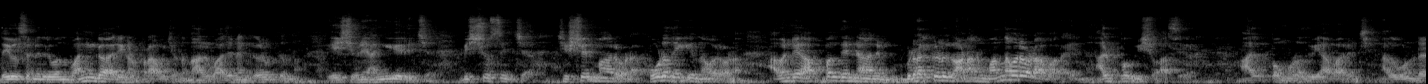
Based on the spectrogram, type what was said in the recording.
ദൈവസന്നിധിയിൽ വന്ന് വൻ കാര്യങ്ങൾ പ്രാപിച്ചിട്ടുണ്ട്. എന്നാൽ വചനം കേൾക്കുന്ന യേശുവിനെ അംഗീകരിച്ച് വിശ്വസിച്ച് ശിഷ്യന്മാരോട് കൂടെ നിൽക്കുന്നവരോട് അവന്റെ അപ്പം തിന്നാനും വിടക്കൾ കാണാനും വന്നവരോടാണ് പറയുന്നത്. അല്പവിശ്വാസികൾ. അല്പമുള്ളത് വ്യാപാരം ചെയ്യും അതുകൊണ്ട്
